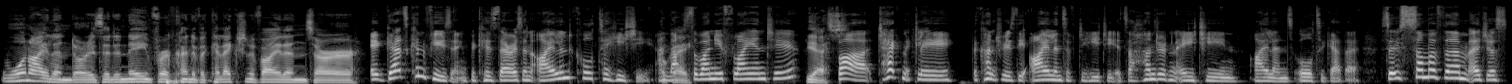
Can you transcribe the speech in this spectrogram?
one island, or is it a name for a kind of a collection of islands, or It gets confusing because there is an island called Tahiti, and Okay. that's the one you fly into. Yes. But technically, the country is the islands of Tahiti. It's 118 islands altogether. So some of them are just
